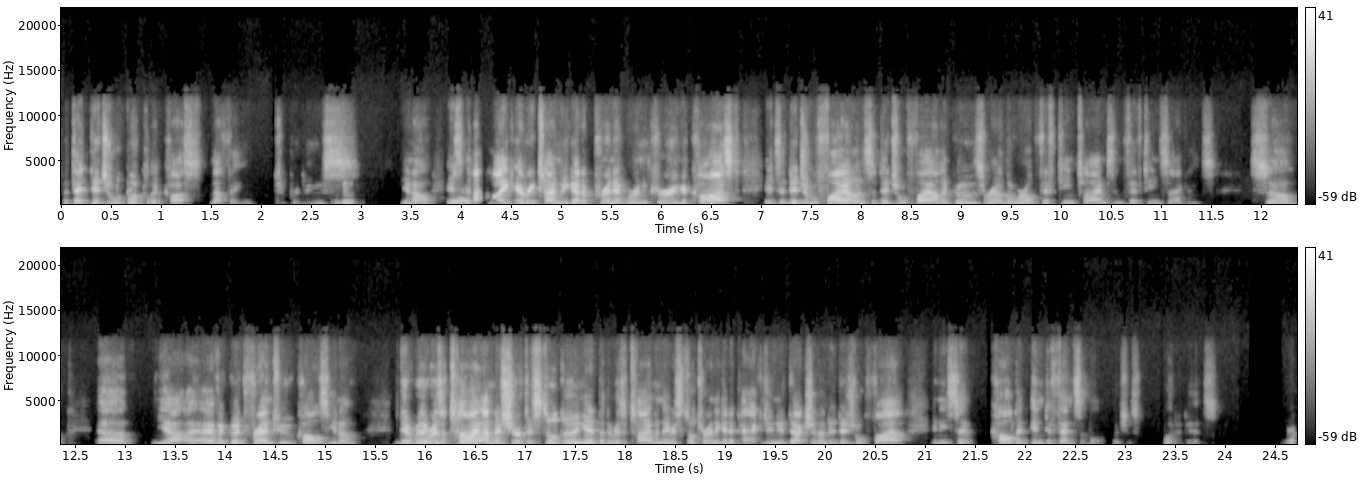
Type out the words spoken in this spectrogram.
but that digital booklet costs nothing to produce. Mm-hmm. You know, it's not like every time we got to print it, we're incurring a cost. It's a digital file, and it's a digital file that goes around the world 15 times in 15 seconds. So, uh, yeah, I, I, have a good friend who calls, you know, there, there was a time, I'm not sure if they're still doing it, but there was a time when they were still trying to get a packaging deduction on a digital file, and he said, called it indefensible, which is what it is. Right.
